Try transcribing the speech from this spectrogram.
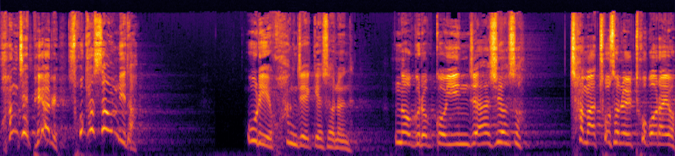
황제 폐하를 속였사옵니다. 우리 황제께서는 너그럽고 인자하시어서 차마 조선을 토벌하여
